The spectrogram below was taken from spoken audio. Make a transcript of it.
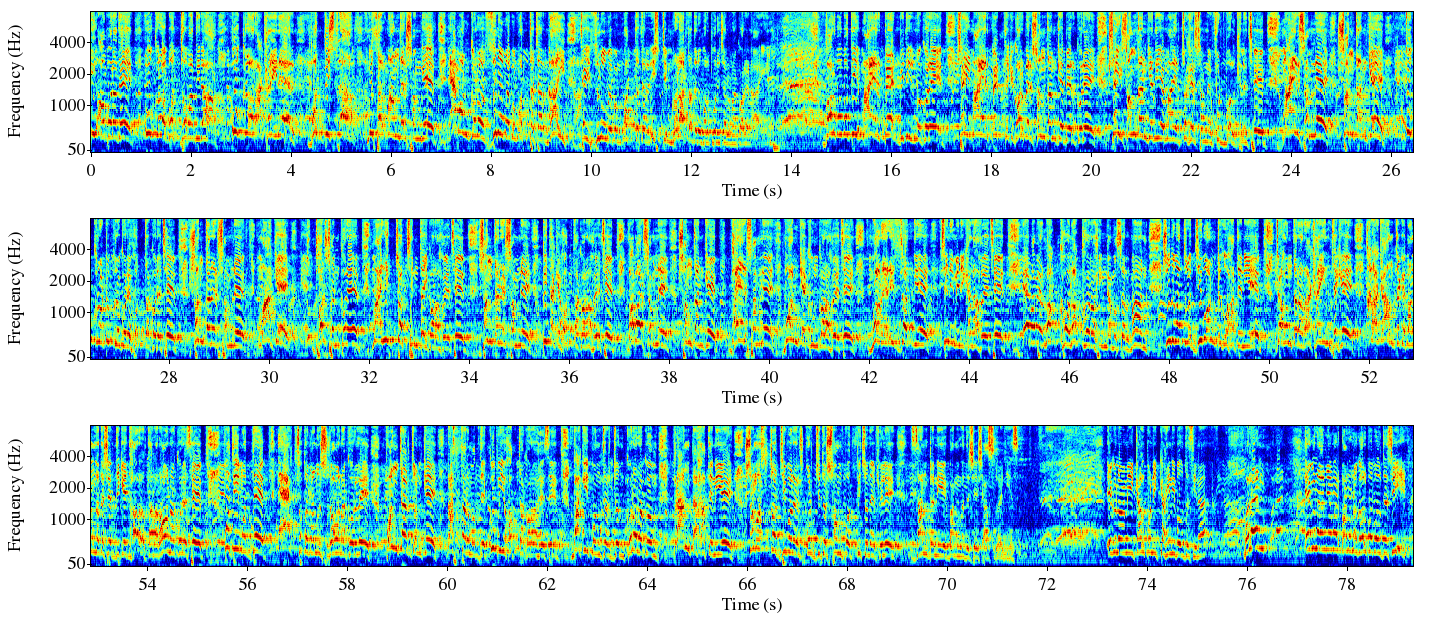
এই অপরাধে উগ্র বৌদ্ধবাদীরা উগ্র রাখাইনের বুদ্ধিস্টরা মুসলমানদের সঙ্গে এমন কোন জুলুম এবং অত্যাচার নাই, যেই জুলুম এবং অত্যাচারের স্টিম রোলার তাদের উপর পরিচালনা করে নাই। গর্ভবতী মায়ের পেট বিদীর্ণ করে, সেই মায়ের পেট থেকে গর্ভের সন্তানকে বের করে, সেই সন্তানকে দিয়ে মায়ের চোখের সামনে ফুটবল খেলেছে। মায়ের সামনে সন্তানকে টুকরো টুকরো করে হত্যা করেছে। সন্তানের সামনে মাকে ধর্ষণ করে, মায়ের ইজ্জত ছিনতাই করা হয়েছে। সন্তানের সামনে পিতাকে হত্যা করা হয়েছে। বাবার সামনে সন্তানকে, ভাইয়ের সামনে বোনকে খুন করা হয়েছে। মনের ইজ্জত দিয়ে চিনিমিনি খেলা হয়েছে। এভাবে লক্ষ লক্ষ রোহিঙ্গা মুসলমান শুধুমাত্র জীবনটুকু হাতে নিয়ে যখন তারা রাখাইন থেকে আরাকান থেকে বাংলাদেশের দিকে তারা রওনা করেছে প্রতিমধ্যে একশত মানুষ রওনা করলে পঞ্চাশ জনকে রাস্তার মধ্যে কুপিয়ে হত্যা করা হয়েছে। বাকি পঞ্চাশ জন কোন রকম প্রাণটা হাতে নিয়ে সমস্ত জীবনের অর্জিত সম্পদ পিছনে ফেলে জানটা নিয়ে বাংলাদেশে এসে আশ্রয় নিয়েছে। এগুলো আমি কাল্পনিক কাহিনী বলতেছি না। বলেন? এগুলো আমি আমার বানানো গল্প বলতেছি।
